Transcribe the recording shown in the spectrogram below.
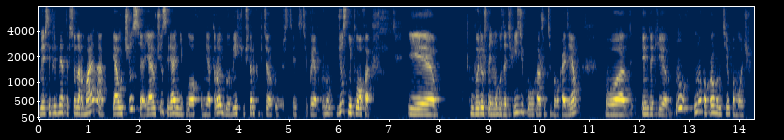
у меня все предметы, все нормально, я учился, я учился реально неплохо, у меня тройка был меньше, чем четверка, пятерка в университете, типа, я такой, ну, учился неплохо, и говорю, что я не могу сдать физику, ухожу, типа, в академ, вот, и они такие, ну, мы попробуем тебе помочь,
